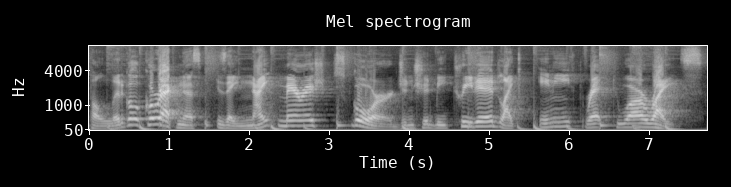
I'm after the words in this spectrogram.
Political correctness is a nightmarish scourge and should be treated like any threat to our rights.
